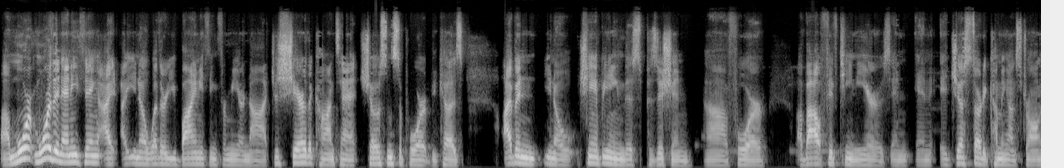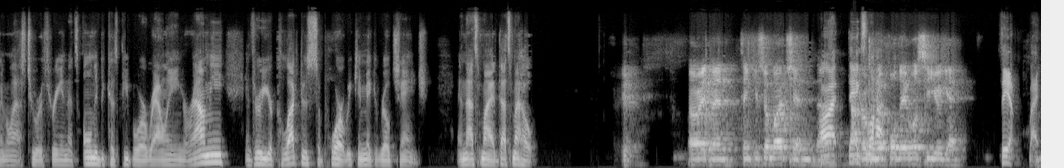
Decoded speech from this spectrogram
uh, more more than anything, I, I you know whether you buy anything from me or not, just share the content, show some support because I've been you know championing this position uh, for about 15 years and and it just started coming on strong in the last two or three and that's only because people are rallying around me and through your collective support we can make a real change. And that's my that's my hope. All right man. Thank you so much and uh, all right. thanks have a, a wonderful day. We'll see you again. See ya. Bye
